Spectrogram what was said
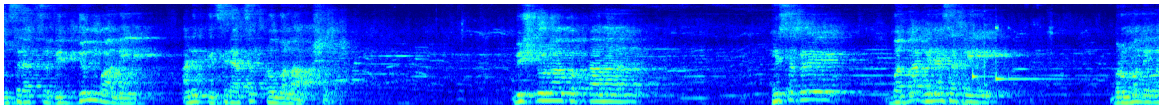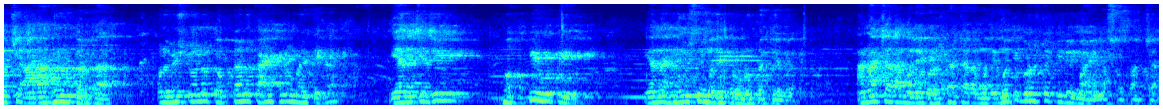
दुसऱ्याचं विद्युन्माली आणि तिसऱ्याचं कमलाक्ष. विष्णूनं कप्ताना हे सगळे बदला घेण्यासाठी ब्रह्मदेवाची आराधना करतात. पण विष्णूनं कप्तानं काय केलं माहिती का? यांची जी भक्ती होती यांना हिंसेमध्ये प्रवृत्त केलं. अनाचारामध्ये भ्रष्टाचारामध्ये मतिभ्रष्ट केली मायेनं स्वतःच्या.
